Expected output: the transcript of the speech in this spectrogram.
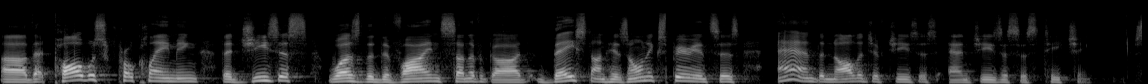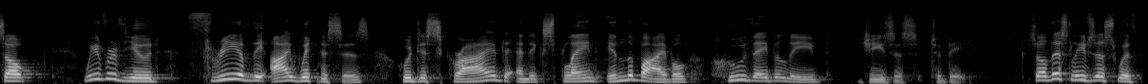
uh, that Paul was proclaiming that Jesus was the divine Son of God based on his own experiences and the knowledge of Jesus and Jesus' teaching. So we've reviewed three of the eyewitnesses who described and explained in the Bible who they believed Jesus to be. So this leaves us with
